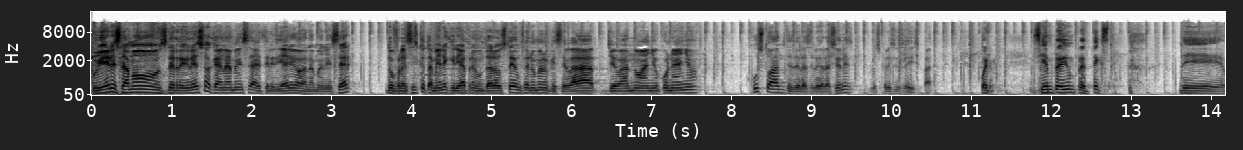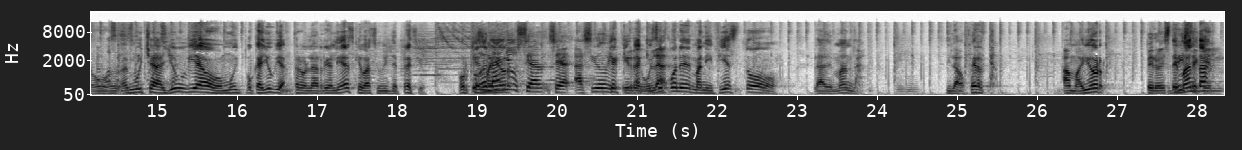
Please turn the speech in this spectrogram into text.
Muy bien, estamos de regreso acá en la mesa de Telediario al Amanecer. Don Francisco, también le quería preguntar a usted un fenómeno que se va llevando año con año. Justo antes de las celebraciones, los precios se disparan. Bueno, siempre hay un pretexto de o hay mucha lluvia o muy poca lluvia, pero la realidad es que va a subir de precio. Porque Todo el, año se ha, ha sido que irregular. Aquí se pone de manifiesto la demanda y la oferta. A mayor pero es demanda que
